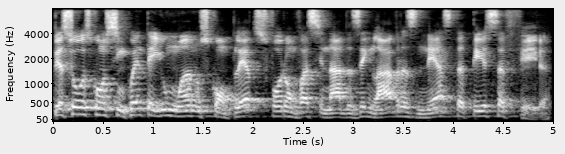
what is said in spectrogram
Pessoas com 51 anos completos foram vacinadas em Lavras nesta terça-feira.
